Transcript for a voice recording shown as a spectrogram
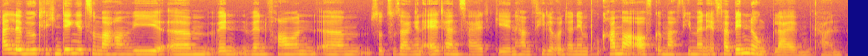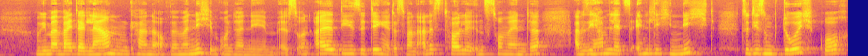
alle möglichen Dinge zu machen, wie ähm, wenn, wenn Frauen ähm, sozusagen in Elternzeit gehen, haben viele Unternehmen Programme aufgemacht, wie man in Verbindung bleiben kann und wie man weiter lernen kann, auch wenn man nicht im Unternehmen ist. Und all diese Dinge, das waren alles tolle Instrumente, aber sie haben letztendlich nicht zu diesem Durchbruch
